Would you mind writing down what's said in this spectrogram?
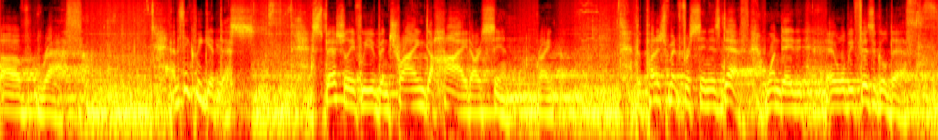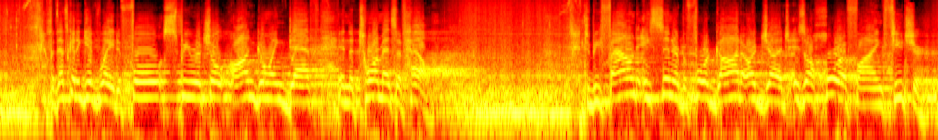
of wrath. And I think we get this, especially if we have been trying to hide our sin, right? The punishment for sin is death. One day it will be physical death. But that's going to give way to full spiritual, ongoing death in the torments of hell. To be found a sinner before God our judge is a horrifying future.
